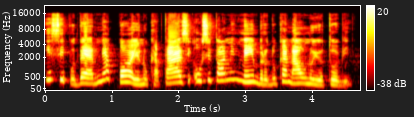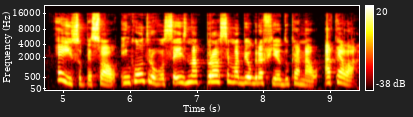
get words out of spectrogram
e, se puder, me apoie no Catarse ou se torne membro do canal no YouTube. É isso, pessoal. Encontro vocês na próxima biografia do canal. Até lá!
